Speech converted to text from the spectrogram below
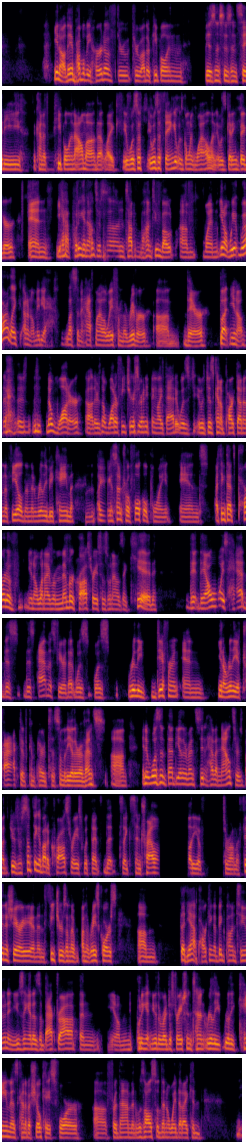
you know they had probably heard of through through other people in businesses and city the kind of people in alma that like it was a it was a thing it was going well and it was getting bigger. And yeah putting announcers on top of a pontoon boat um, when you know we, we are like i don't know maybe a less than a half mile away from the river um, there. But you know there, there's no water uh, there's no water features or anything like that. It was it was just kind of parked out on the field and then really became like a central focal point. And i think that's part of you know when i remember cross races when i was a kid they, they always had this this atmosphere that was was really different and you know really attractive compared to some of the other events um, and it wasn't that the other events didn't have announcers but there was something about a cross race with that that like centrality of around the finish area and then features on the on the race course um, that yeah parking a big pontoon and using it as a backdrop and you know putting it near the registration tent really really came as kind of a showcase for uh, for them and was also then a way that I could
